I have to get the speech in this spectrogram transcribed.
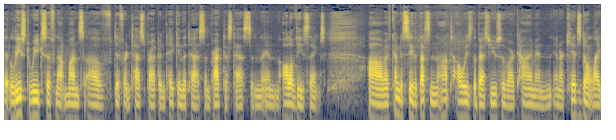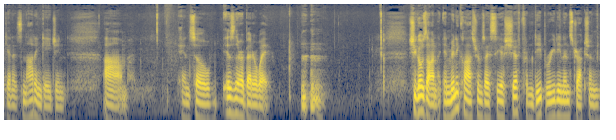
at least weeks, if not months, of different test prep and taking the tests and practice tests and, and all of these things. Um, I've come to see that that's not always the best use of our time, and, and our kids don't like it. It's not engaging. Um, and so, is there a better way? She goes on In many classrooms, I see a shift from deep reading instruction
